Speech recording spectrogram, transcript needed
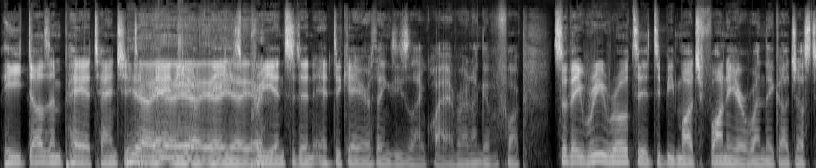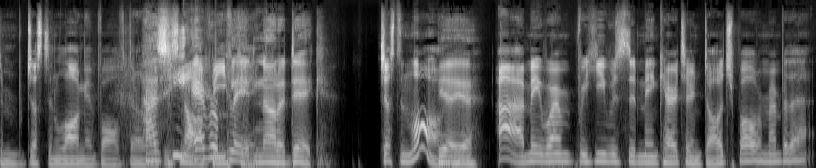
He doesn't pay attention to Yeah, yeah, any yeah, of yeah, these yeah, yeah. pre-incident indicator things. He's like, whatever, I don't give a fuck. So they rewrote it to be much funnier when they got Justin Justin Long involved. They're like, has "He's he not a ever played not a dick? Justin Long? Yeah, yeah. Ah, I mean, when he was the main character in Dodgeball, remember that?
